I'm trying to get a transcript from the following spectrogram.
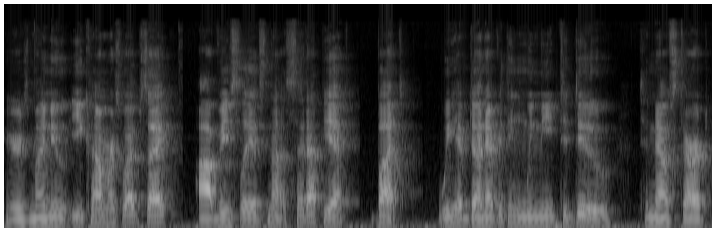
Here's my new e-commerce website. Obviously it's not set up yet, but we have done everything we need to do to now start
